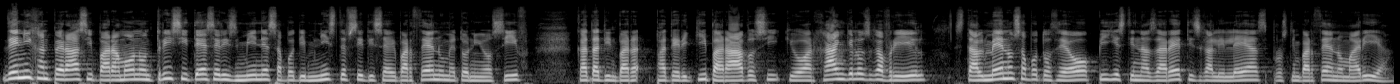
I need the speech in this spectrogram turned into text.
Δεν είχαν περάσει παρά μόνο τρεις ή τέσσερις μήνες από τη μνήστευση της Αϊπαρθένου με τον Ιωσήφ κατά την πατερική παράδοση και ο Αρχάγγελος Γαβριήλ, σταλμένος από το Θεό, πήγε στη Ναζαρέ της Γαλιλαίας προς την Παρθένο Μαρία.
